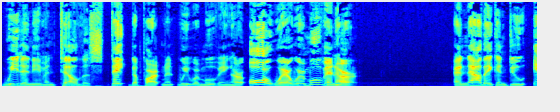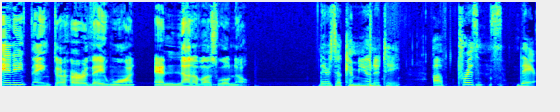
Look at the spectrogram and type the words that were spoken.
we didn't even tell the State Department we were moving her or where we're moving her. And now they can do anything to her they want, and none of us will know. There's a community of prisons there.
